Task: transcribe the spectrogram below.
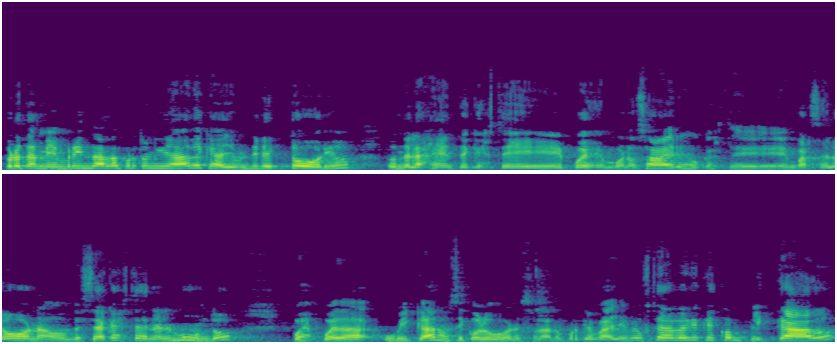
pero también brindar la oportunidad de que haya un directorio donde la gente que esté pues en Buenos Aires o que esté en Barcelona, donde sea que esté en el mundo, pues pueda ubicar un psicólogo venezolano, porque vaya usted a ver que es complicado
